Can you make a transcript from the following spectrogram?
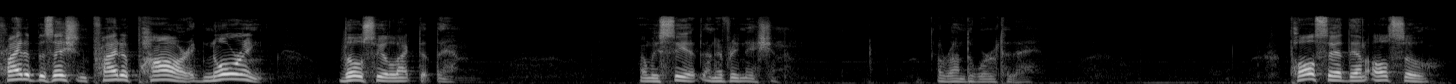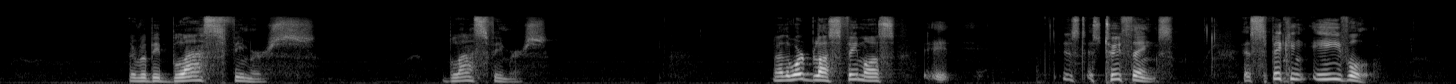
pride of position, pride of power, ignoring those who elected them. And we see it in every nation around the world today. Paul said then also there would be blasphemers. Blasphemers. Now, the word blasphemos is, is two things it's speaking evil,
